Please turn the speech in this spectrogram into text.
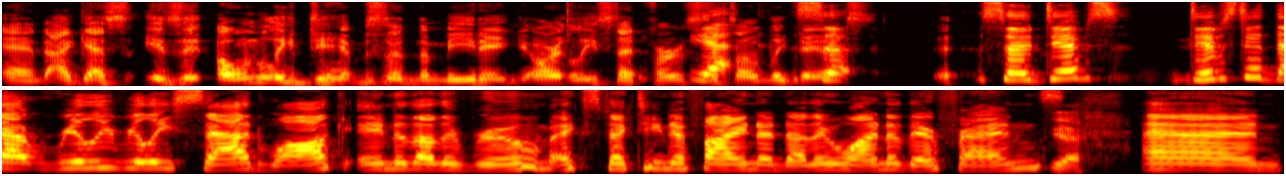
And I guess is it only dibs in the meeting, or at least at first Yeah, it's only so- dibs. So Dibs Dibs did that really, really sad walk into the other room, expecting to find another one of their friends. Yeah. And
